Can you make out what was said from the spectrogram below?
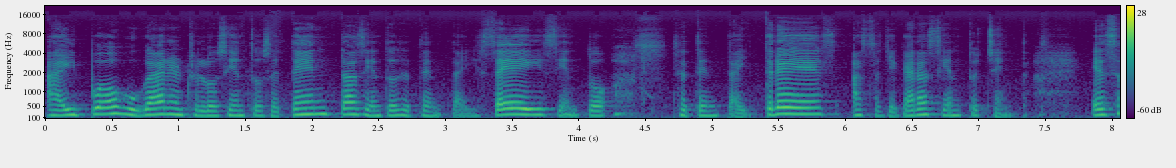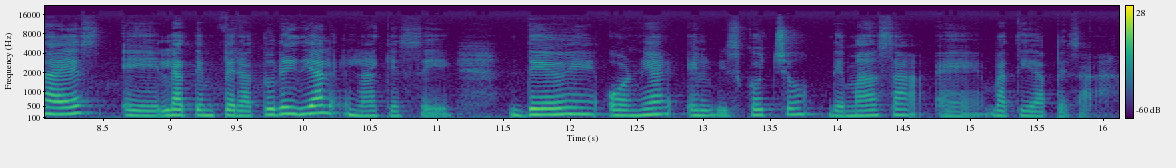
Ahí puedo jugar entre los 170, 176, 173, hasta llegar a 180. Esa es eh, la temperatura ideal en la que se debe hornear el bizcocho de masa eh, batida pesada.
